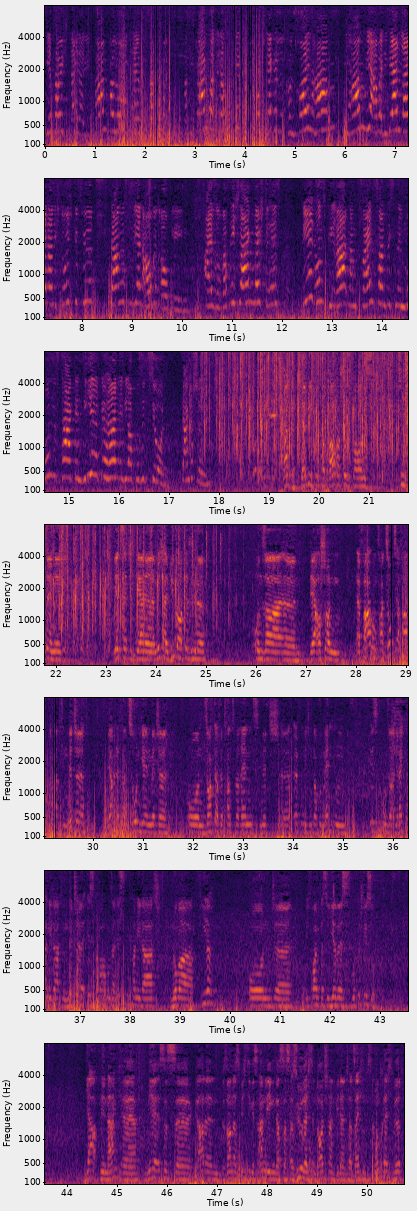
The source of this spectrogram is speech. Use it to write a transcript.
jetzt habe ich leider den Faden verloren, ähm, was ich sagen wollte, dass wir stärkere Kontrollen haben. Die haben wir, aber die werden leider nicht durchgeführt. Da müssen wir ein Auge drauf legen. Also, was ich sagen möchte ist, wählt uns Piraten am 22. im Bundestag, denn wir gehören in die Opposition. Dankeschön. Danke. Steffi für Verbraucherschutz bei uns zuständig. Jetzt hätte ich gerne Michael Düker auf der Bühne, unser, äh, der auch schon Erfahrung, Fraktionserfahrung hat in Mitte. Wir haben eine Fraktion hier in Mitte und sorgt dafür Transparenz mit äh, öffentlichen Dokumenten, ist unser Direktkandidat in Mitte, ist aber auch unser Listenkandidat Nummer 4. Und äh, ich freue mich, dass du hier bist. Wofür stehst du? Ja, vielen Dank. Äh, mir ist es äh, gerade ein besonders wichtiges Anliegen, dass das Asylrecht in Deutschland wieder ein tatsächliches Grundrecht wird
